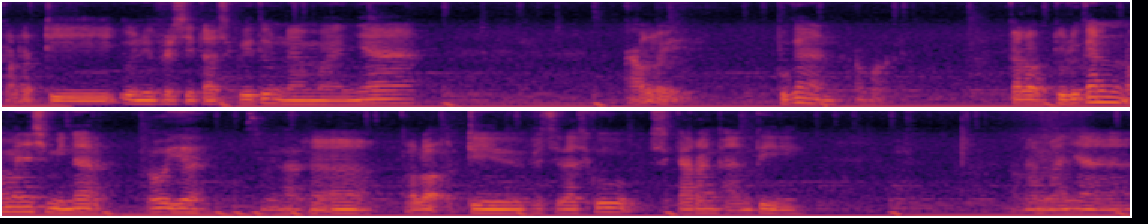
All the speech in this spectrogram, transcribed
kalau di universitasku itu namanya KP bukan. Apa? Kalau dulu kan namanya seminar. Oh iya seminar. Heeh. kalau di universitasku sekarang ganti. Namanya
